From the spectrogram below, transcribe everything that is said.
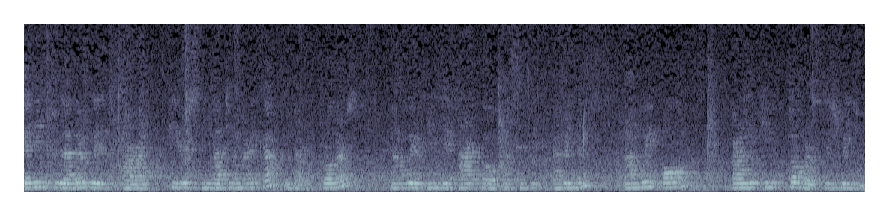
getting together with our peers in Latin America, with our brothers, and we're in the ARCO Pacific Agreement, and we all are looking towards this region.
